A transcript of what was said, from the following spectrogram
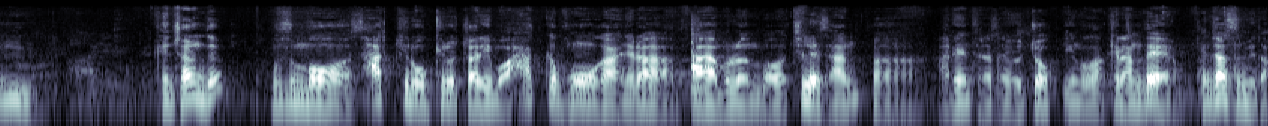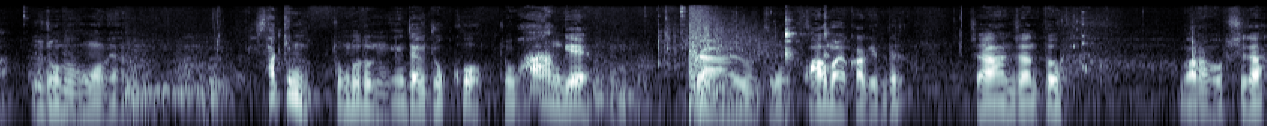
음, 괜찮은데요? 무슨 뭐 4kg, 5kg짜리 뭐 하급 홍어가 아니라 아 물론 뭐 칠레산, 어, 아르헨티나산 이쪽인 것 같긴 한데 괜찮습니다. 이 정도 홍어면 4kg 정도도 굉장히 좋고 좀 화한 게, 음. 야 이거 좀 과음할 각인데? 자 한 잔 또 말아봅시다.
